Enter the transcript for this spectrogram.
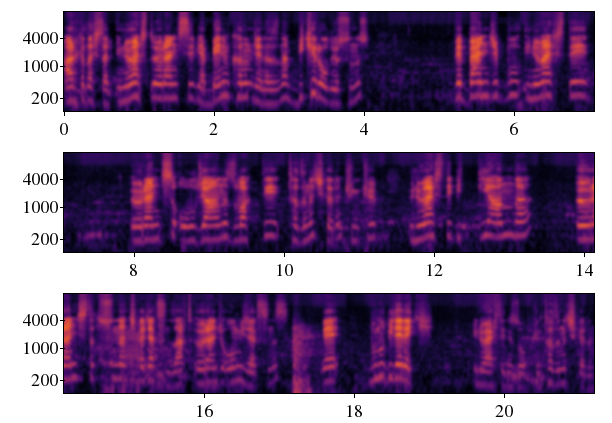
Arkadaşlar üniversite öğrencisi ya benim kanımca en azından bir kere oluyorsunuz. Ve bence bu üniversite öğrencisi olacağınız vakti tadını çıkarın. Çünkü üniversite bittiği anda öğrenci statüsünden çıkacaksınız. Artık öğrenci olmayacaksınız. Ve bunu bilerek üniversitenizi okuyun. Tadını çıkarın.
